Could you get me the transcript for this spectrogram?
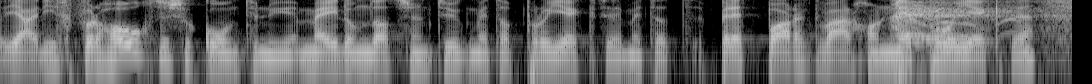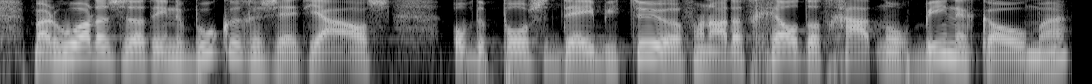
ja, die verhoogden ze continu. Mede omdat ze natuurlijk met dat project, met dat pretpark, het waren gewoon netprojecten. maar hoe hadden ze dat in de boeken gezet? Ja, als op de post debiteur van nou, dat geld dat gaat nog binnenkomen.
